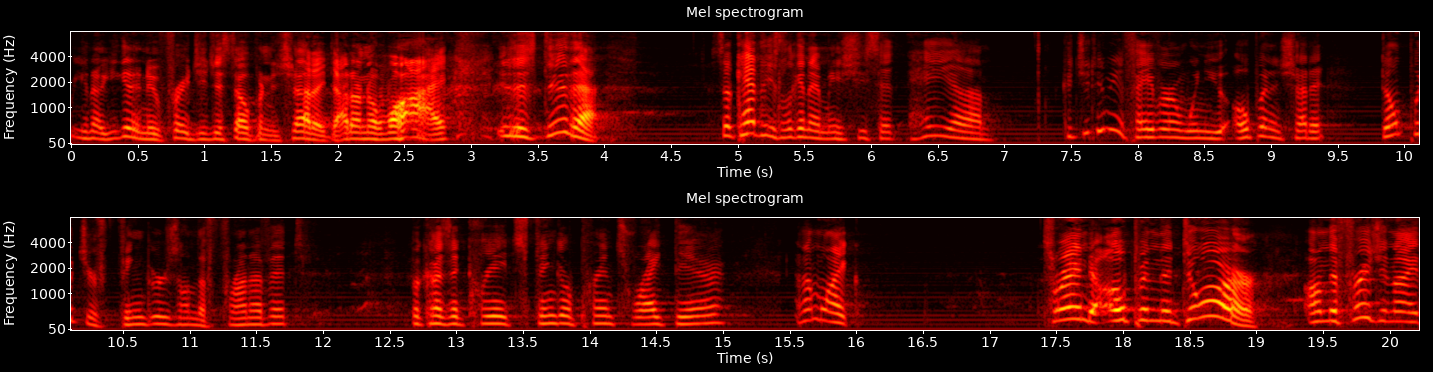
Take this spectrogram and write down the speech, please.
You know, you get a new fridge, you just open and shut it. I don't know why. You just do that. So Kathy's looking at me. She said, Hey, um, could you do me a favor? And when you open and shut it, don't put your fingers on the front of it because it creates fingerprints right there. And I'm like, trying to open the door on the fridge. And I,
